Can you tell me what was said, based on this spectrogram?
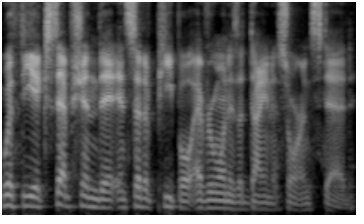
with the exception that instead of people, everyone is a dinosaur instead.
